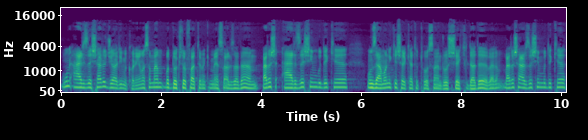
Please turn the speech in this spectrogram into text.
اون ارزشه رو جاری می‌کنه. یا مثلا من با دکتر فاطمه که مثال زدم براش ارزش این بوده که اون زمانی که شرکت توسن رو شکل داده براش ارزش این بوده که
